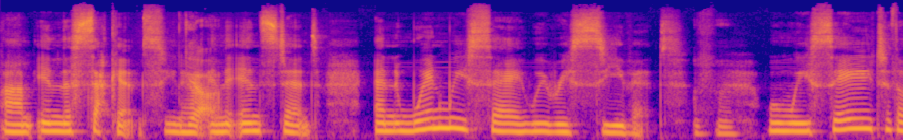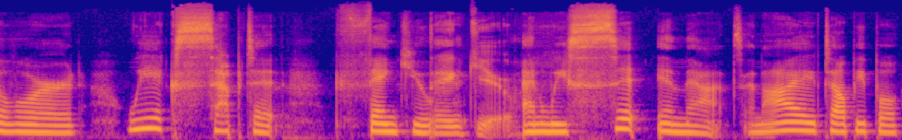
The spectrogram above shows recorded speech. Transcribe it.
um, in the seconds, you know, Yeah. in the instant. And when we say we receive it, when we say to the Lord, we accept it, thank you. Thank you. and we sit in that. And I tell people,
